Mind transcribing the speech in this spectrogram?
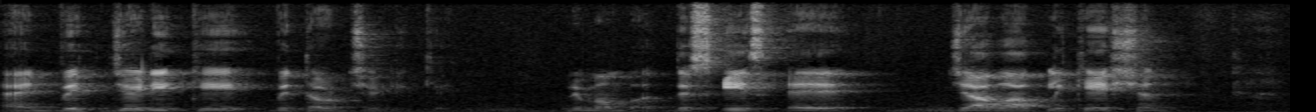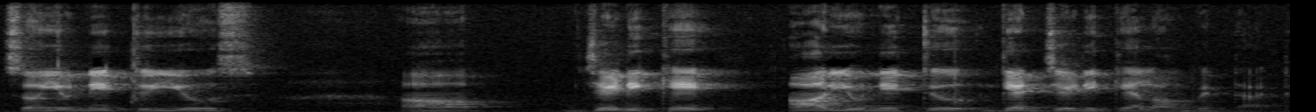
and with JDK without JDK remember this is a Java application so you need to use uh, JDK or you need to get JDK along with that.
